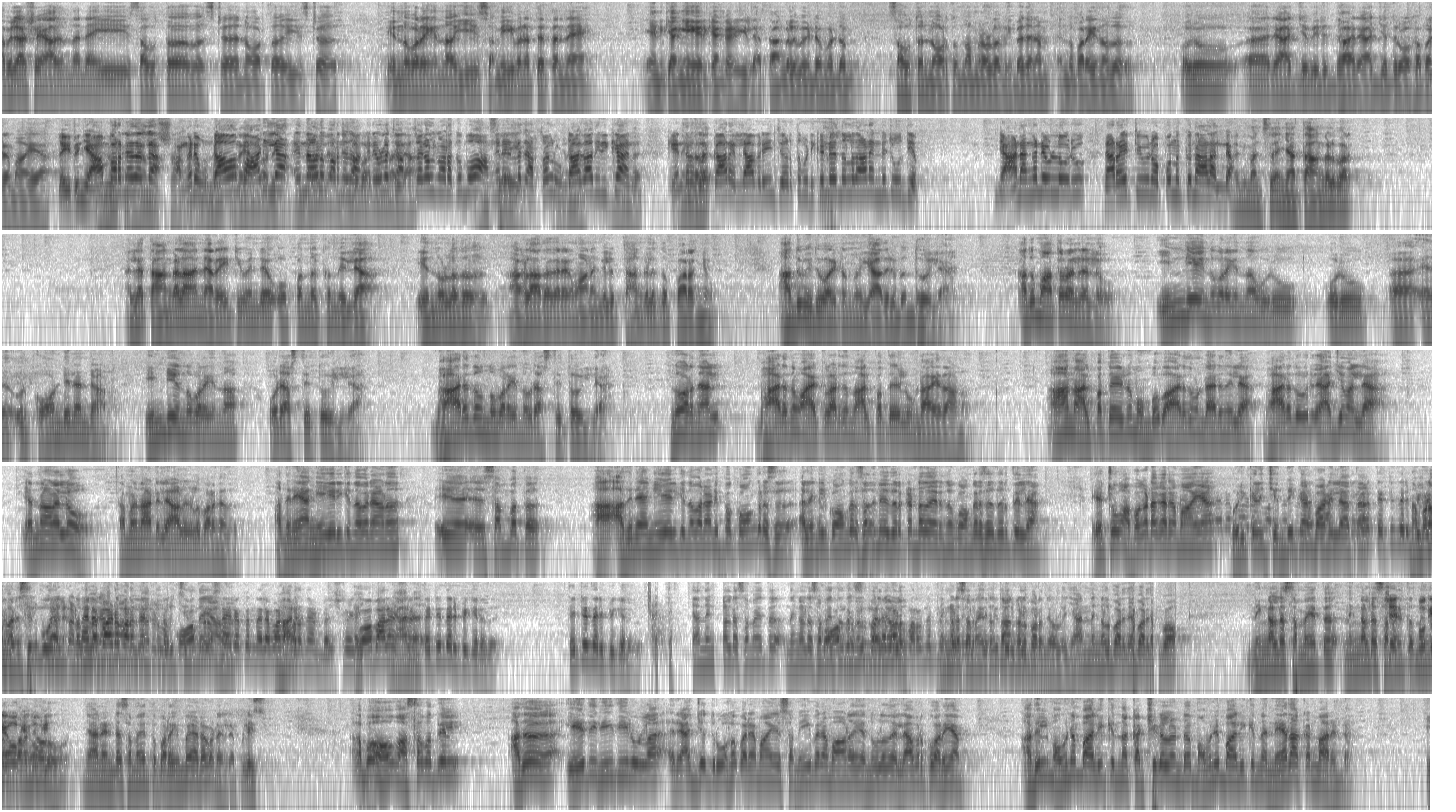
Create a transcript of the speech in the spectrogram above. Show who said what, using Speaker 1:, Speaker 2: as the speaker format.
Speaker 1: അഭിലാഷെ ആദ്യം തന്നെ ഈ സൗത്ത് വെസ്റ്റ് നോർത്ത് ഈസ്റ്റ് എന്ന് പറയുന്ന ഈ സമീപനത്തെ തന്നെ എനിക്ക് അംഗീകരിക്കാൻ കഴിയില്ല. താങ്കൾ വീണ്ടും വീണ്ടും സൗത്തും നോർത്തും തമ്മിലുള്ള വിഭജനം എന്ന് പറയുന്നത് ഒരു രാജ്യവിരുദ്ധ രാജ്യദ്രോഹപരമായ
Speaker 2: ഇത് ഞാൻ പറഞ്ഞതല്ല. അങ്ങനെ ഉണ്ടാവാൻ പാടില്ല. എന്നാണ് പറഞ്ഞത്. അങ്ങനെയുള്ള ചർച്ചകൾ നടക്കുമ്പോൾ അങ്ങനെയുള്ള ചർച്ചകൾ ഉണ്ടാകാതിരിക്കാൻ കേന്ദ്ര സർക്കാർ എല്ലാവരെയും ചേർത്ത് പിടിക്കേണ്ടത് എന്നുള്ളതാണ് എന്റെ ചോദ്യം. ഞാൻ അങ്ങനെയുള്ള ഒരു നറേറ്റീവിനൊപ്പം നിൽക്കുന്ന ആളല്ല.
Speaker 1: മനസ്സിലായി. ഞാൻ താങ്കൾ അല്ല താങ്കൾ ആ നെറേറ്റീവിന്റെ ഒപ്പം നിൽക്കുന്നില്ല എന്നുള്ളത് ആഹ്ലാദകരമാണെങ്കിലും താങ്കൾ ഇത് പറഞ്ഞു. അതും ഇതുമായിട്ടൊന്നും യാതൊരു ബന്ധവുമില്ല. അതുമാത്രമല്ലല്ലോ ഇന്ത്യ എന്ന് പറയുന്ന ഒരു ഒരു ഒരു കോണ്ടിനന്റാണ് ഇന്ത്യ എന്ന് പറയുന്ന ഒരു അസ്തിത്വം ഇല്ല ഭാരതം എന്ന് പറയുന്ന ഒരു അസ്തിത്വം ഇല്ല എന്ന് പറഞ്ഞാൽ ഭാരതം ആയിരത്തി തൊള്ളായിരത്തി നാൽപ്പത്തേഴിൽ ഉണ്ടായതാണ്. ആ നാൽപ്പത്തേഴിന് മുമ്പ് ഭാരതം ഉണ്ടായിരുന്നില്ല. ഭാരതം ഒരു രാജ്യമല്ല. എന്നാണല്ലോ തമിഴ്നാട്ടിലെ ആളുകൾ പറഞ്ഞത്. അതിനെ അംഗീകരിക്കുന്നവരാണ് സമ്പത്ത്. അതിനെ അംഗീകരിക്കുന്നവരാണ് ഇപ്പോൾ കോൺഗ്രസ്. അല്ലെങ്കിൽ കോൺഗ്രസ് അതിനെ എതിർക്കേണ്ടതായിരുന്നു. കോൺഗ്രസ് എതിർത്തില്ല. ഏറ്റവും അപകടകരമായ ഒരിക്കലും ചിന്തിക്കാൻ പാടില്ലാത്ത നമ്മുടെ മനസ്സിൽ പോലും
Speaker 3: നിലപാട് പറഞ്ഞിട്ടുണ്ട്. ശ്രീ
Speaker 1: ഏയ്,
Speaker 3: ഗോപാലകൃഷ്ണൻ
Speaker 1: ഞാൻ
Speaker 3: തെറ്റിദ്ധരിപ്പിക്കരുത്. തെറ്റിദ്ധരിപ്പിക്കരുത്.
Speaker 1: ഞാൻ നിങ്ങളുടെ സമയത്ത് നിങ്ങളുടെ സമയത്ത് നിങ്ങൾ പറഞ്ഞോളൂ. നിങ്ങളുടെ സമയത്ത് താങ്കൾ പറഞ്ഞോളൂ. ഞാൻ നിങ്ങൾ പറഞ്ഞ പറഞ്ഞപ്പോൾ നിങ്ങളുടെ സമയത്ത് നിങ്ങളുടെ സമയത്ത് നിങ്ങൾ പറഞ്ഞോളൂ. ഞാൻ എന്റെ സമയത്ത് പറയുമ്പോൾ ഇടപെടല്ലേ? പ്ലീസ് അപ്പോൾ വാസ്തവത്തിൽ അത് ഏത് രീതിയിലുള്ള രാജ്യദ്രോഹപരമായ സമീപനമാണ് എന്നുള്ളത് എല്ലാവർക്കും അറിയാം. അതിൽ മൗനം പാലിക്കുന്ന കക്ഷികളുണ്ട് മൗനം പാലിക്കുന്ന നേതാക്കന്മാരുണ്ട്.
